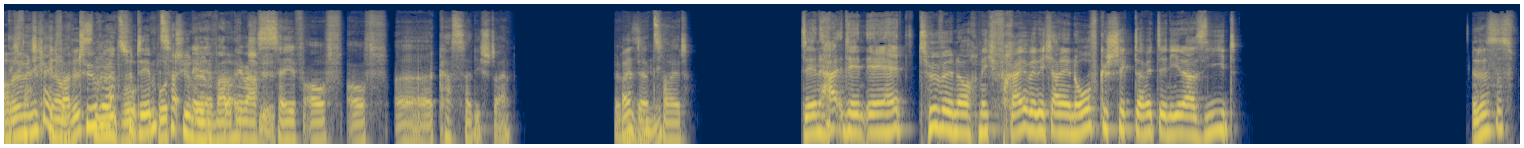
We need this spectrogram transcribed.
Aber ich weiß gar nicht, genau war wissen, zu dem Zeitpunkt. Nee, der war, war safe auf, auf äh, Kasterlistein. Weiß der. Zeit. Den, den, den hätte Tywin noch nicht freiwillig an den Hof geschickt, damit den jeder sieht. Das ist.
